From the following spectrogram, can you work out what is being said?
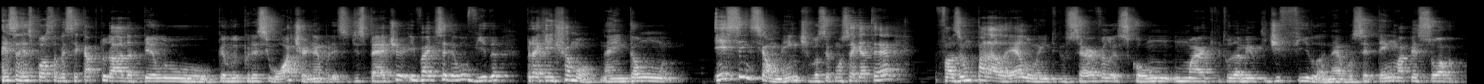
essa resposta vai ser capturada pelo, pelo, por esse watcher, né, por esse dispatcher, e vai ser devolvida para quem chamou. Né? Então, essencialmente, você consegue até fazer um paralelo entre o serverless com uma arquitetura meio que de fila. Né? Você tem uma pessoa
